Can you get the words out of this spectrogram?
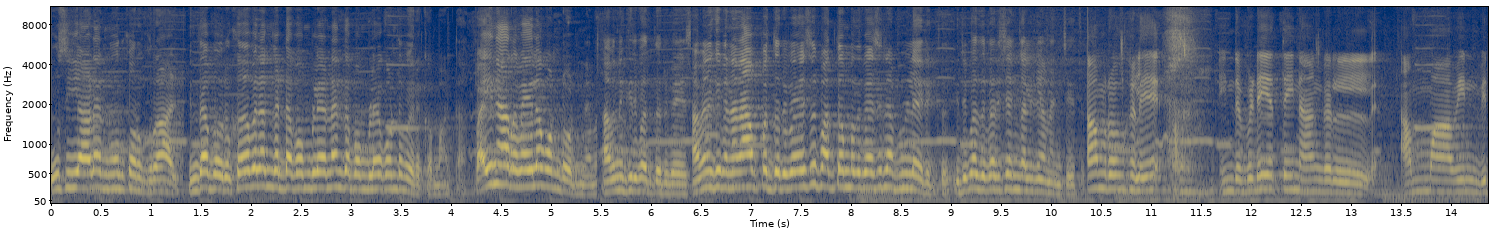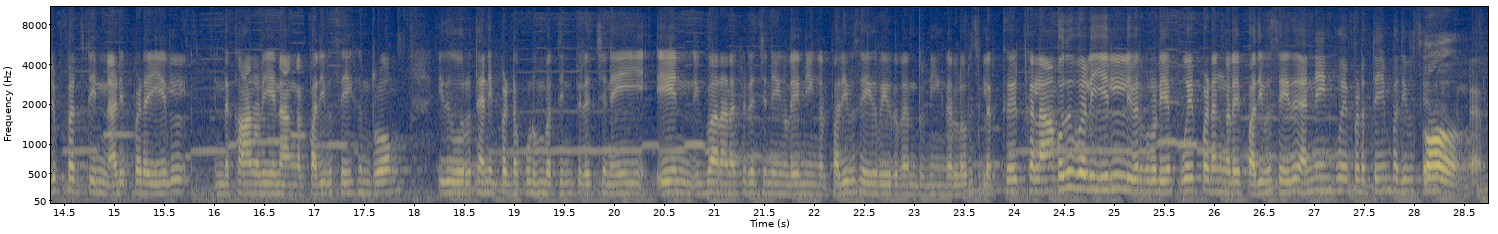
ஊசியால் நூறு கொடுக்குறாள் இந்த ஒரு கேவலம் கட்ட பொம்பளைன்னா இந்த பொம்பளைய கொண்டு போயிருக்க மாட்டான் பதினாறு வயல கொண்டு ஓடினேன் அவனுக்கு இருபத்தொரு வயசு அவனுக்கு நாற்பத்தொரு வயசு பத்தொன்பது வயசுல பிள்ளை இருக்கு இருபது வருஷம் கல்யாணம் செய்து ஆம்ரோர்களே இந்த விடயத்தை நாங்கள் அம்மாவின் விருப்பத்தின் அடிப்படையில் இந்த காணொளியை நாங்கள் பதிவு செய்கின்றோம். இது ஒரு தனிப்பட்ட குடும்பத்தின் பிரச்சனை. ஏன் இவ்வாறான பிரச்சனைகளை நீங்கள் பதிவு செய்கிறீர்கள் என்று நீங்கள் ஒரு சிலர் கேட்கலாம். பொதுவழியில் இவர்களுடைய புகைப்படங்களை பதிவு செய்து அன்னையின் புகைப்படத்தையும் பதிவு செய்திருக்கின்றார்.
